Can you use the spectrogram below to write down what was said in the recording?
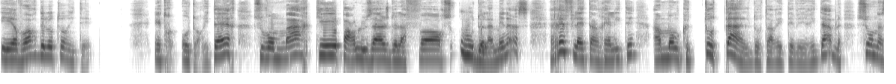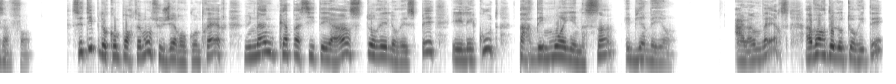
et avoir de l'autorité. Être autoritaire, souvent marqué par l'usage de la force ou de la menace, reflète en réalité un manque total d'autorité véritable sur nos enfants. Ce type de comportement suggère au contraire une incapacité à instaurer le respect et l'écoute par des moyens sains et bienveillants. À l'inverse, avoir de l'autorité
